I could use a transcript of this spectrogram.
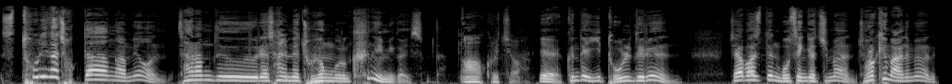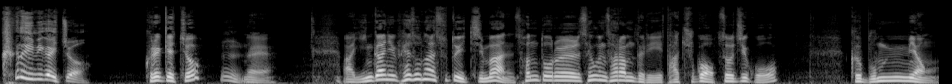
스토리가 적당하면 사람들의 삶의 조형물은 큰 의미가 있습니다. 아, 그렇죠. 예, 근데 이 돌들은 제가 봤을 땐 못생겼지만 저렇게 많으면 큰 의미가 있죠. 그랬겠죠? 음. 네. 아, 인간이 훼손할 수도 있지만 선도를 세운 사람들이 다 죽어 없어지고 그 문명,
